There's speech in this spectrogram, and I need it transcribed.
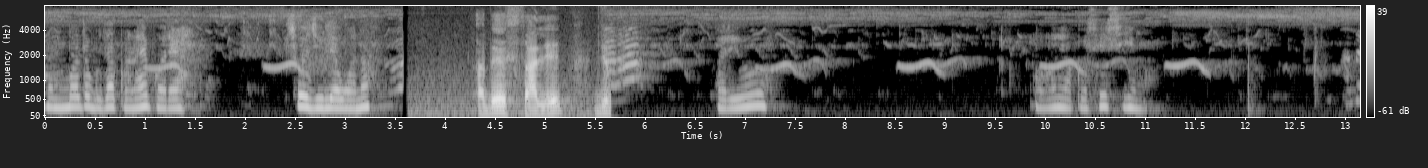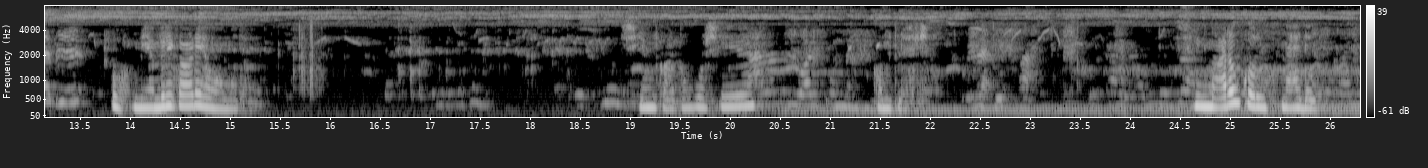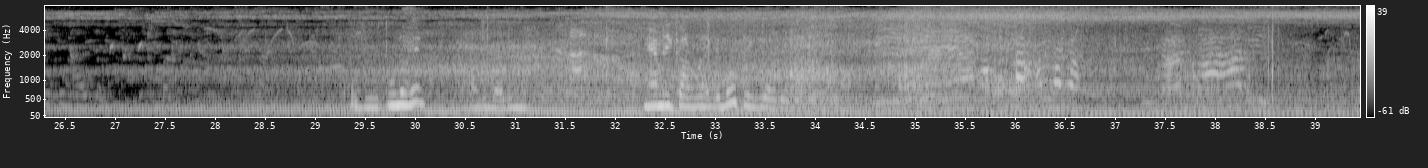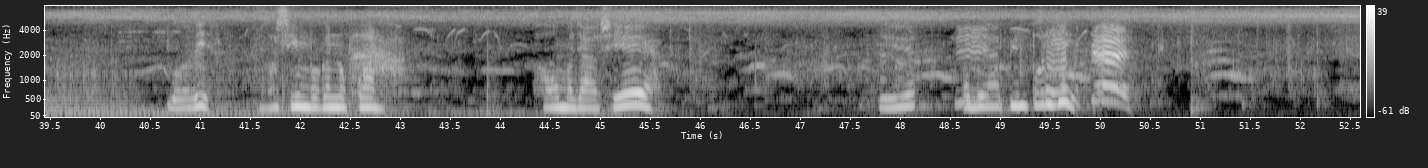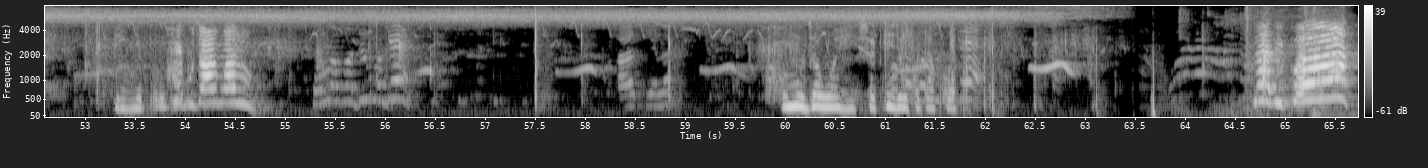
નંબર તો બધા ઘણાય ફર્યા શું જી લેવાનો અબે સાલે જે जो અરે હવે આકર્ષે સીમ ઓહ મેમરી કાર્ડ હે આમાં તો સીમ કાઢવું પડશે કમ્પ્લીટ સીમ મારું કરું નાહી દઉં કોઈ જોતું નહીં ને આજુબાજુમાં મેમરી કાર્ડ એટલે બહુ થઈ ગયું આપણે બસ નસીમ વગરનો ફોન. હવે મજા આવશે. એ અને આ પિન પર ગઈ પિન પર ગઈ પૂછા મારું. હું જાઉં અહીં સટકી જાઉં ફટાફટ. લા દીપક!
